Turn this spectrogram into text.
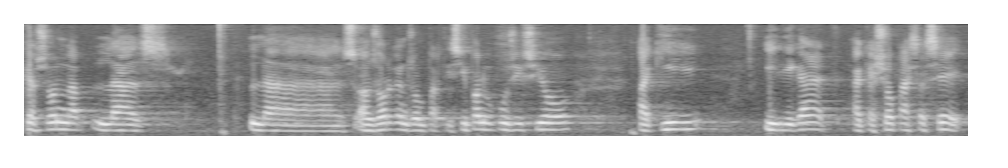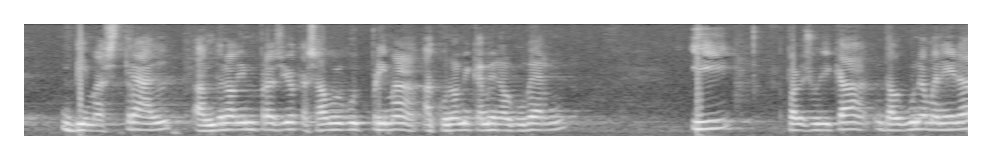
que són la, les, les, els òrgans on participa l'oposició, aquí i lligat a que això passa a ser bimestral, em dóna la impressió que s'ha volgut primar econòmicament el govern i perjudicar d'alguna manera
